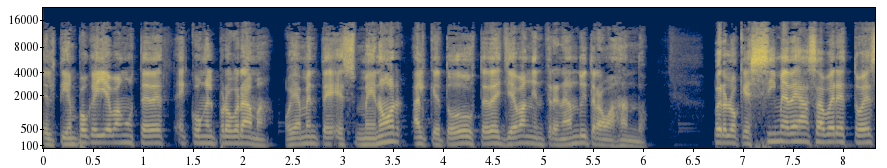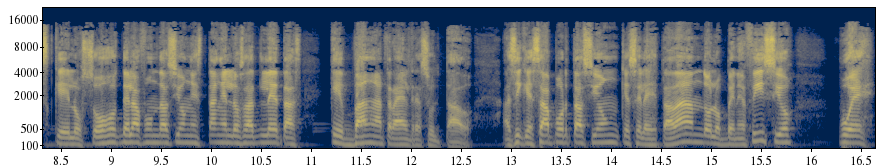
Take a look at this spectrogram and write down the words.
el tiempo que llevan ustedes eh, con el programa, obviamente es menor al que todos ustedes llevan entrenando y trabajando. Pero lo que sí me deja saber esto es que los ojos de la fundación están en los atletas que van a traer resultados. Así que esa aportación que se les está dando, los beneficios, pues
